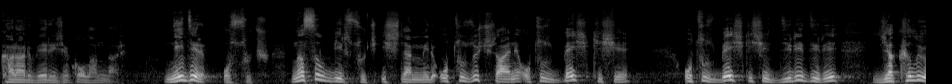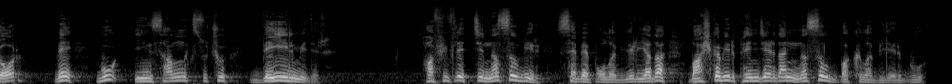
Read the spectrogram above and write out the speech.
Karar verecek olanlar. Nedir o suç? Nasıl bir suç işlenmeli? 33 tane 35 kişi 35 kişi diri diri yakılıyor ve bu insanlık suçu değil midir? Hafifletici nasıl bir sebep olabilir ya da başka bir pencereden nasıl bakılabilir bu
